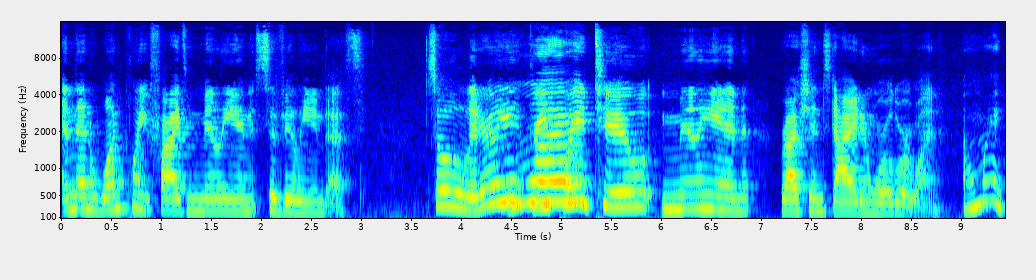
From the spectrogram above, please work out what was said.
and then 1.5 million civilian deaths. So literally What? 3.2 million Russians died in World War 1. Oh my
